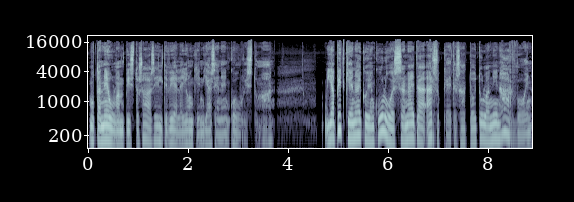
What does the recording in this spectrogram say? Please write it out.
mutta neulanpisto saa silti vielä jonkin jäsenen kouristumaan. Ja pitkien aikojen kuluessa näitä ärsykkeitä saattoi tulla niin harvoin,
